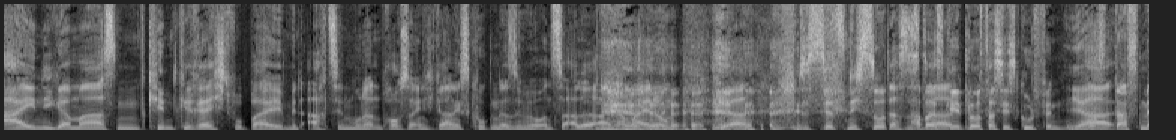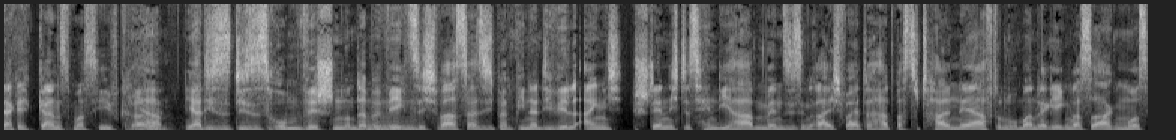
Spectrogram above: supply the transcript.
einigermaßen kindgerecht, wobei mit 18 Monaten brauchst du eigentlich gar nichts gucken, da sind wir uns alle einer Meinung. ja, das ist jetzt nicht so, dass es Aber da es geht los, dass sie es gut finden. Ja, das, das merke ich ganz massiv gerade. Ja, ja, dieses, dieses Rumwischen und da mhm. bewegt sich was. Also die Bambina, die will eigentlich ständig das Handy haben, wenn sie es in Reichweite hat, was total nervt und wo man dagegen was sagen muss.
